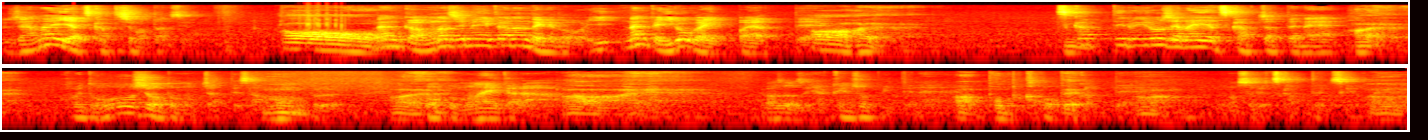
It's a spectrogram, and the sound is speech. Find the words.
ーじゃないやつ買ってしまったんですよなんか同じメーカーなんだけどいなんか色がいっぱいあってああはいはい使ってる色じゃないやつ買っちゃってね。はいはいこれどうしようと思っちゃってさうん。ポンプ、はいはい。ポンプもないから。ああはいはいわざわざ100円ショップ行ってね。あポンプ買って。ポンプ買って。う今それ使ってるんですけどね、んうん。いや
